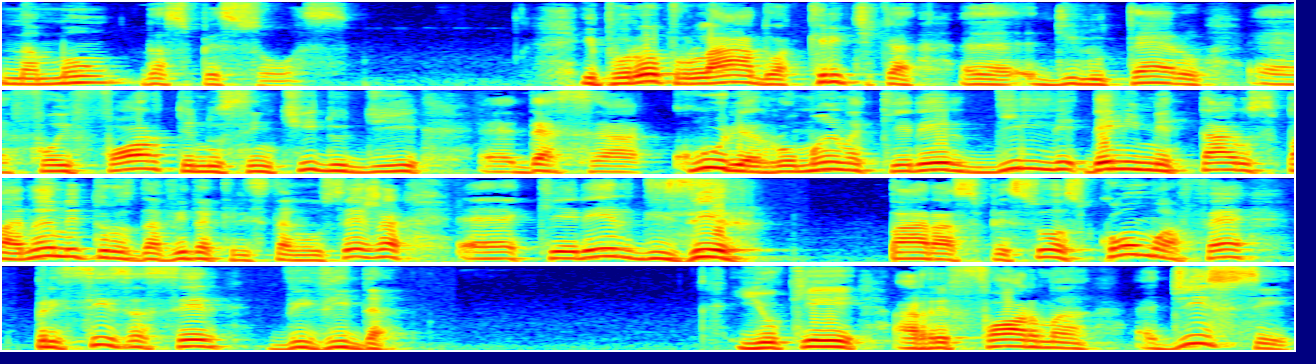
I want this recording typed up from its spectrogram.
na mão das pessoas. E por outro lado, a crítica eh, de Lutero eh, foi forte no sentido de eh, dessa cúria romana querer delimitar os parâmetros da vida cristã, ou seja, eh, querer dizer para as pessoas como a fé precisa ser vivida. E o que a reforma eh, disse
